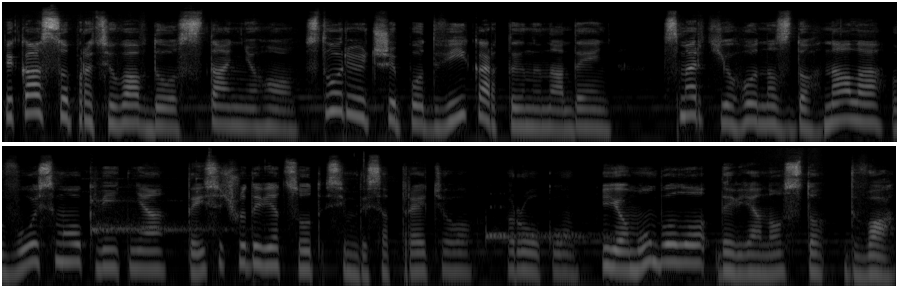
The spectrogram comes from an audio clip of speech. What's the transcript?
Пікассо працював до останнього, створюючи по дві картини на день. Смерть його наздогнала 8 квітня 1973 року. Йому було 92.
